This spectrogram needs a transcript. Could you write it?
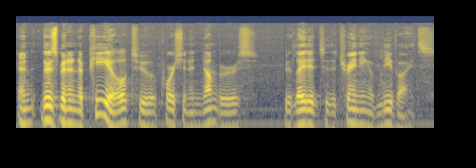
And there's been an appeal to a portion in Numbers related to the training of Levites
